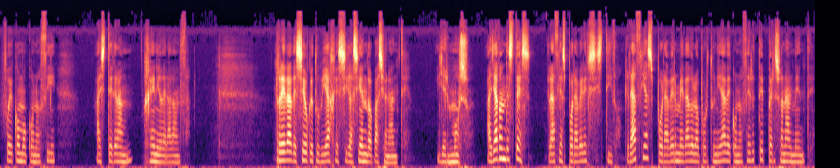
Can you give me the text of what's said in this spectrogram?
fue como conocí a este gran genio de la danza. Reda, deseo que tu viaje siga siendo apasionante y hermoso. Allá donde estés, gracias por haber existido, gracias por haberme dado la oportunidad de conocerte personalmente.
